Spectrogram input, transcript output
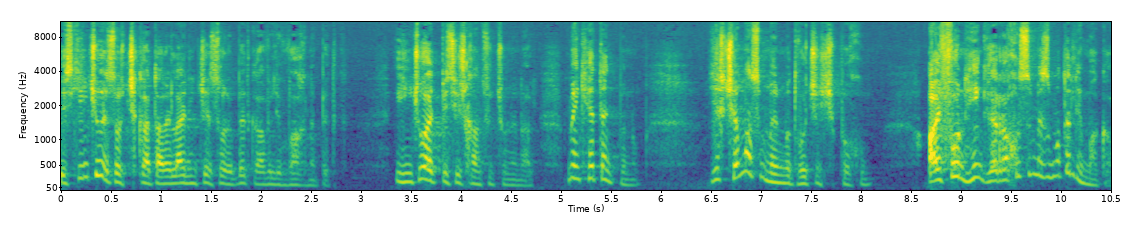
Իսկ ինչու այսօր չկատարել այն, ինչ այսօր պետք, ավելի վաղն է պետք։ Ինչու այդպես իշխանություն ունենալ։ Մենք հետ ենք մնում։ Ես չեմ ասում մեր մոտ ոչինչ չի փոխում։ iPhone 5 հեռախոսը մեզ մոտ էլ հիմա կա։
